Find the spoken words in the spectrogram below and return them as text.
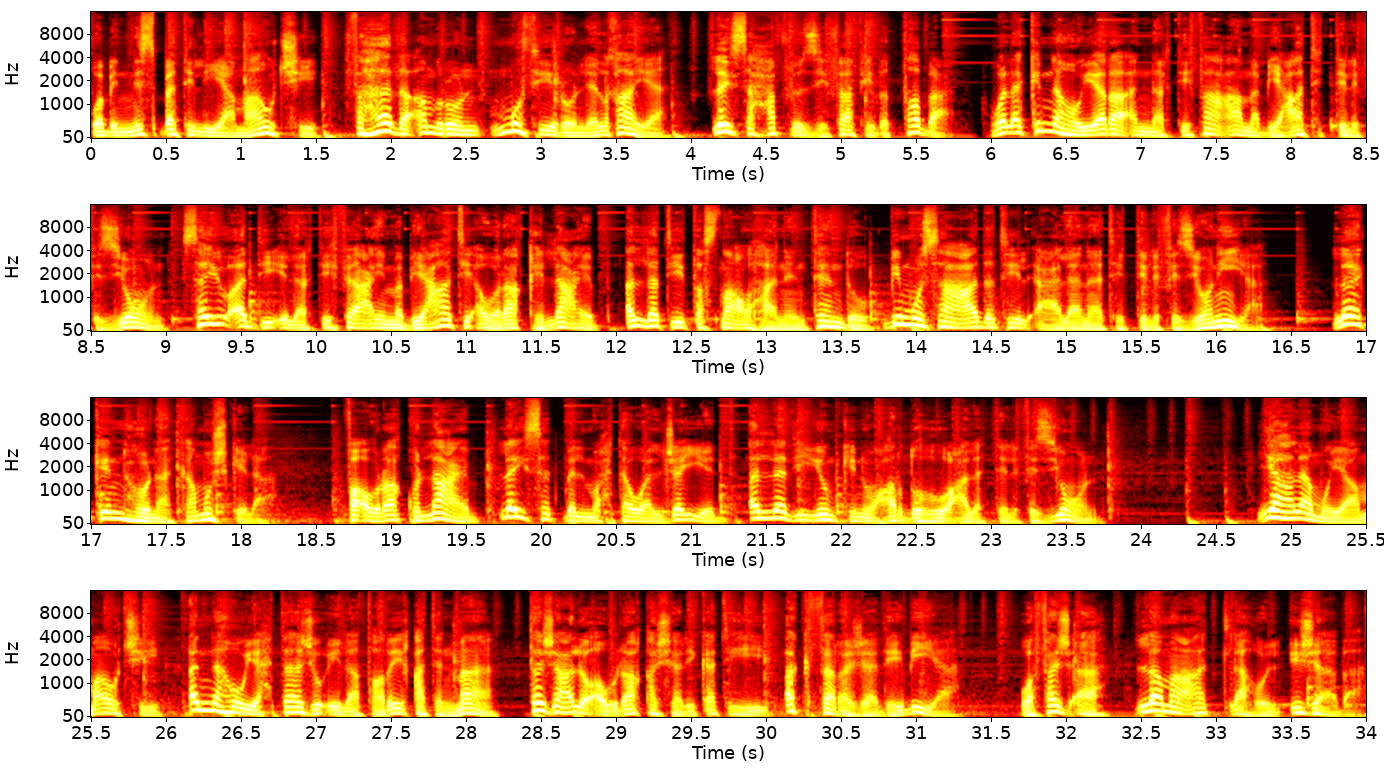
وبالنسبة لياماوتشي فهذا أمر مثير للغاية. ليس حفل الزفاف بالطبع ولكنه يرى أن ارتفاع مبيعات التلفزيون سيؤدي إلى ارتفاع مبيعات أوراق اللعب التي تصنعها نينتندو بمساعدة الإعلانات التلفزيونية. لكن هناك مشكلة، فأوراق اللعب ليست بالمحتوى الجيد الذي يمكن عرضه على التلفزيون. يعلم ياماوتشي أنه يحتاج إلى طريقة ما تجعل أوراق شركته أكثر جاذبية، وفجأة لمعت له الإجابة.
